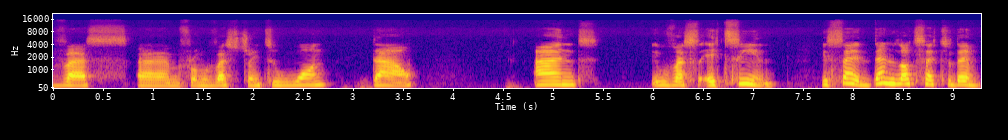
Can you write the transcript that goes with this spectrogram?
verse um, from verse 21 down. And verse 18 he said, Then Lot said to them,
